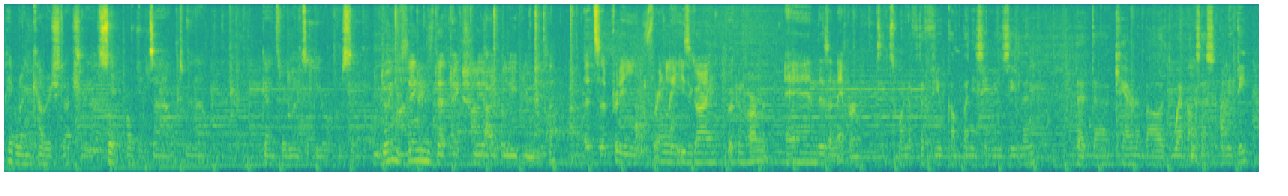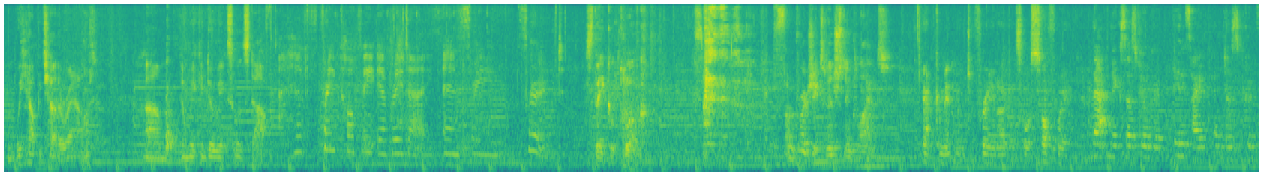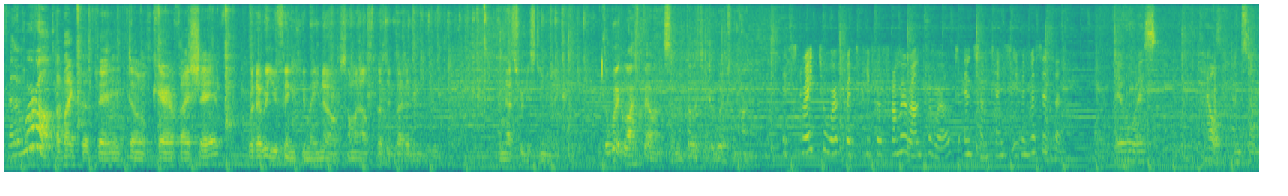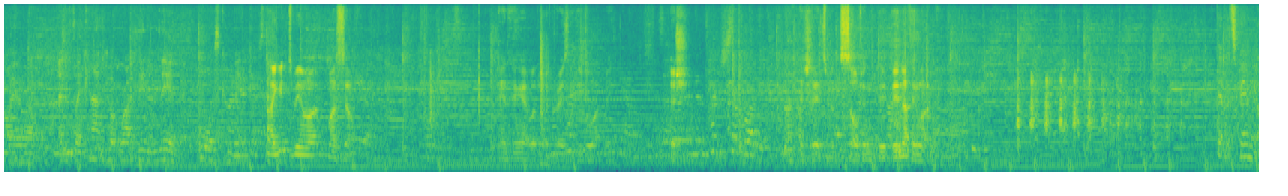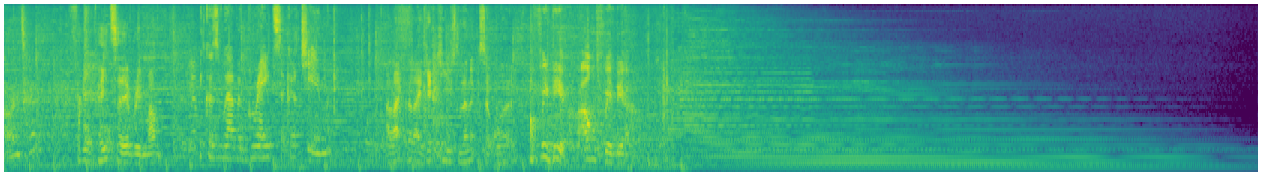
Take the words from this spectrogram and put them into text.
people are encouraged to actually sort problems out without going through loads of bureaucracy. Doing things that actually I believe matter. It's a pretty friendly, easygoing work environment and there's a nap room. It's one of the few companies in New Zealand that uh, care about web accessibility. We help each other out um, and we can do excellent stuff. I have free coffee every day and free fruit. Stay good clock. Fun projects and interesting clients. Our commitment to free and open source software. That makes us feel good inside and does good for the world. I like that they don't care if I shave. Whatever you think you may know, someone else does it better than you do. And that's really stimulating. The work-life balance and ability to work from home. It's great to work with people from around the world and sometimes even visit them. They always help in some way or other. And if they can't help right then and there, they always come back. I get to be my, myself and hang out with other crazy people like me. Ish. Actually, it's a bit insulting. They're, they're nothing like me. That was family oriented. Free pizza every month. Because we have a great soccer team. I like that I get to use Linux at work. Oh, free beer. I want free beer.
